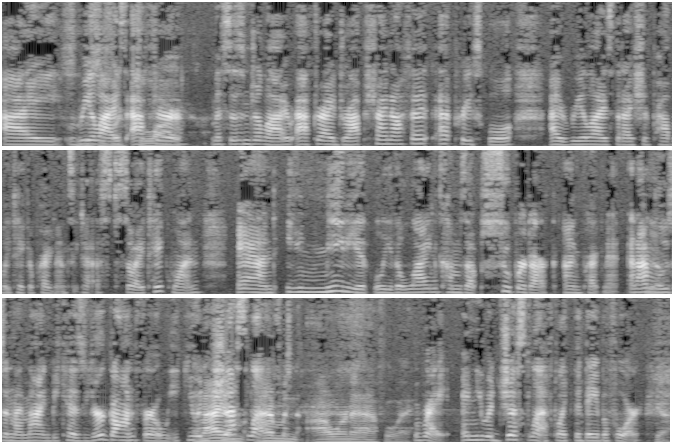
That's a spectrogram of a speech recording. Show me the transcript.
I is realized like after July. this is in July after I dropped Shine off it at preschool, I realized that I should probably take a pregnancy test. So I take one, and immediately the line comes up super dark. I'm pregnant, and I'm Yeah. losing my mind because you're gone for a week. You and had I am, just left. I'm an hour and a half away. Right. And you had just left like the day before. Yeah.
